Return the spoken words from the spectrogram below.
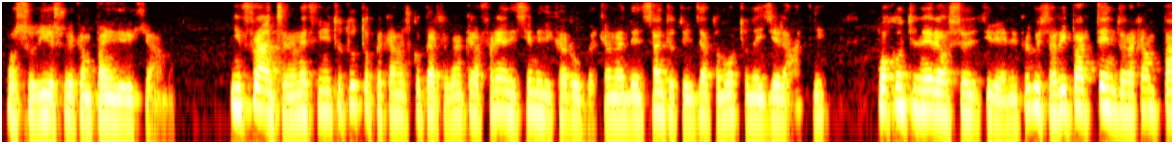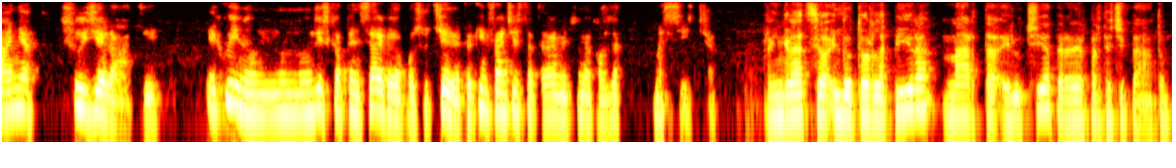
posso dire sulle campagne di richiamo. In Francia non è finito tutto perché hanno scoperto che anche la farina di semi di carrube, che è un addensante utilizzato molto nei gelati, può contenere ossido di tirene, per cui sta ripartendo la campagna sui gelati. E qui non, non, non riesco a pensare cosa può succedere, perché in Francia è stata veramente una cosa massiccia. Ringrazio il dottor Lapira, Marta e Lucia per aver partecipato.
